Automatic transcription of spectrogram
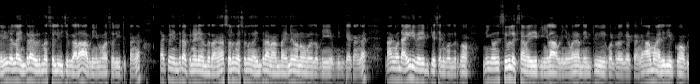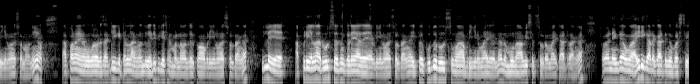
வெளியிலலாம் இந்திரா வீடுன்னு தான் சொல்லி வச்சிருக்காளா அப்படிங்கிற மாதிரி சொல்லிட்டு இருக்காங்க. டக்குன்னு இந்திரா பின்னாடி வந்துடுறாங்க. சொல்லுங்கள் சொல்லுங்கள் இந்திரா நான் தான் என்ன வேணும் உங்களுக்கு அப்படி அப்படின்னு கேட்காங்க. நாங்கள் வந்து ஐடி வெரிஃபிகேஷனுக்கு வந்திருக்கோம். நீங்கள் வந்து சிவில் எக்ஸாம் எழுதியிருக்கீங்களா அப்படிங்கிற மாதிரி அந்த இன்டர்வியூ பண்ணுறவங்க கேட்காங்க. ஆமாம் எழுதியிருக்கோம் அப்படிங்கிற மாதிரி சொன்னோன்னே அப்போனா எனக்கு உங்களோட சர்டிஃபிகேட்டெல்லாம் நாங்கள் வந்து வெரிஃபிகேஷன் பண்ண வந்திருக்கோம் அப்படிங்கிற மாதிரி சொல்கிறாங்க இல்லையே அப்படியெல்லாம் ரூல்ஸ் எதுவும் கிடையாது அப்படிங்கிற மாதிரி சொல்கிறாங்க இப்போ புது ரூல்ஸுமா அப்படிங்கிற மாதிரி வந்து அந்த மூணு ஆஃபீஸர் சொல்கிற மாதிரி காட்டுறாங்க. உடனே எங்கே உங்கள் ஐடி கார்டை காட்டுங்க ஃபஸ்ட்டு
